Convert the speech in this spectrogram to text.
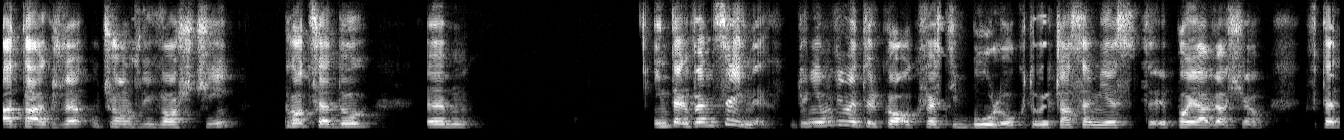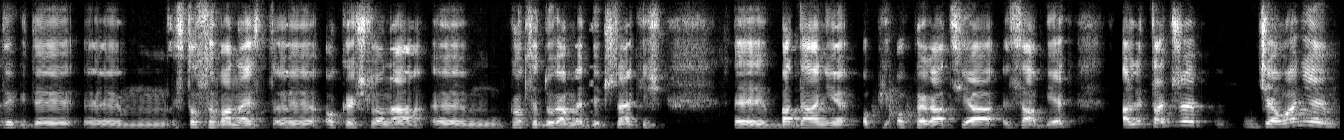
a także uciążliwości procedur interwencyjnych. Tu nie mówimy tylko o kwestii bólu, który czasem jest, pojawia się wtedy, gdy stosowana jest e, określona procedura medyczna, jakieś e, badanie, operacja, zabieg, ale także działanie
